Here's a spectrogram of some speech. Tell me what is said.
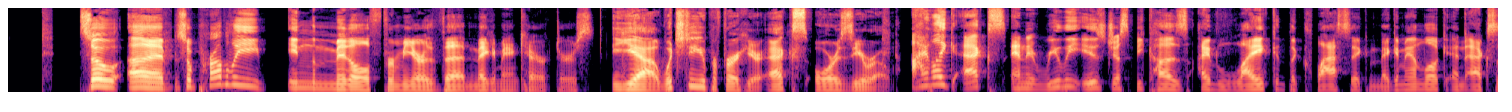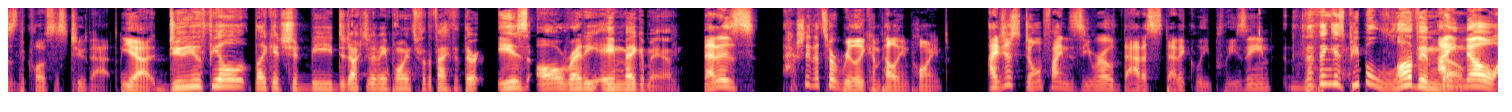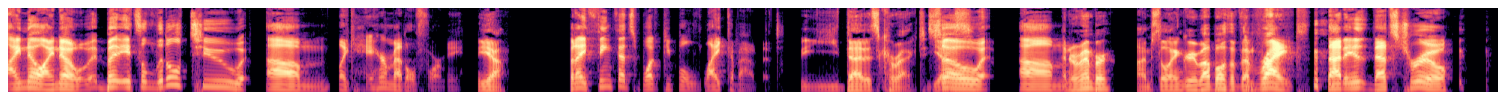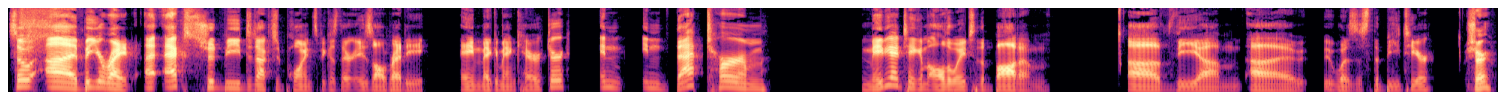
so, uh, so probably in the middle for me are the Mega Man characters. Yeah, which do you prefer here, X or Zero? I like X, and it really is just because I like the classic Mega Man look, and X is the closest to that. Yeah, do you feel like it should be deducted any points for the fact that there is already a Mega Man? That is actually that's a really compelling point. I just don't find Zero that aesthetically pleasing. The thing is, people love him. Though. I know, I know, I know, but it's a little too um like hair metal for me. Yeah, But I think that's what people like about it. that is correct. Yes. So, um and remember, I'm still angry about both of them. Right. That is that's true. So, uh, but you're right. Uh, X should be deducted points because there is already a Mega Man character, and in that term, maybe I'd take him all the way to the bottom of the um uh what is this the B tier, Sure.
